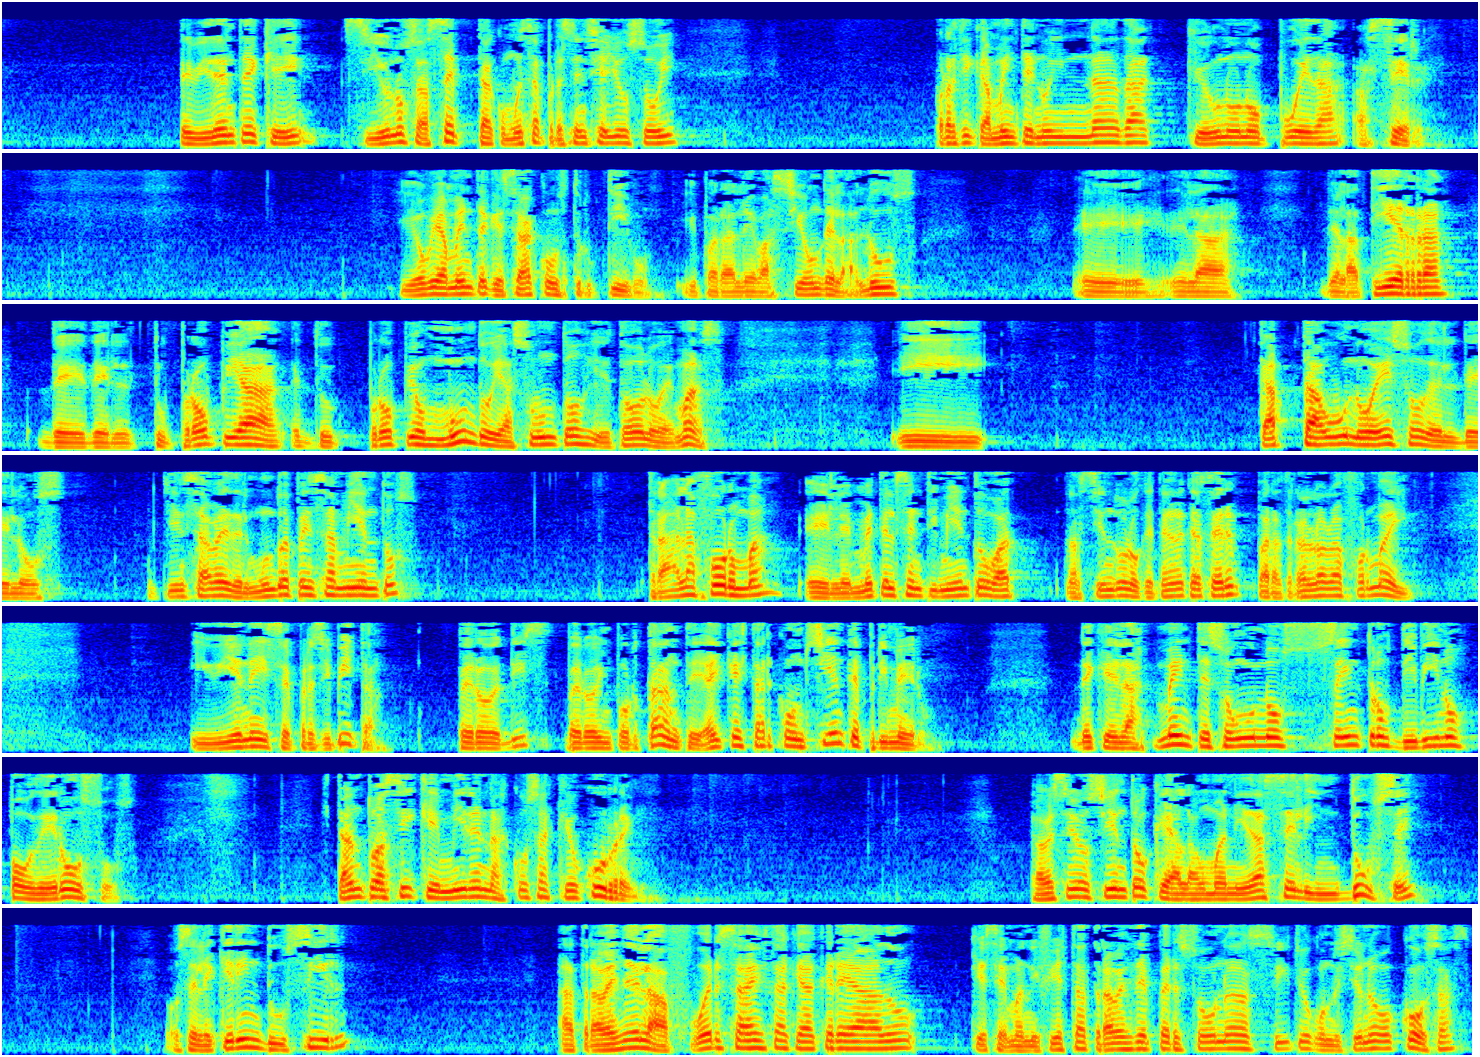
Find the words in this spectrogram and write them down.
evidente que si uno se acepta como esa presencia yo soy, prácticamente no hay nada que uno no pueda hacer. Y obviamente que sea constructivo y para elevación de la luz, eh, de, la, de la tierra, de, tu, propia, tu propio mundo y asuntos y de todo lo demás. Y capta uno eso del, de los, quién sabe, del mundo de pensamientos, trae la forma, eh, le mete el sentimiento, va haciendo lo que tenga que hacer para traerlo a la forma y, y viene y se precipita. Pero, pero importante, hay que estar consciente primero de que las mentes son unos centros divinos poderosos. Tanto así que miren las cosas que ocurren. A veces yo siento que a la humanidad se le induce o se le quiere inducir a través de la fuerza esta que ha creado, que se manifiesta a través de personas, sitios, condiciones o cosas,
